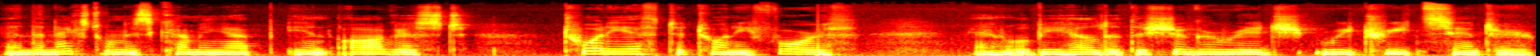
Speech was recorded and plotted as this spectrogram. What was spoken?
And the next one is coming up in August 20th to 24th and will be held at the Sugar Ridge Retreat Center.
